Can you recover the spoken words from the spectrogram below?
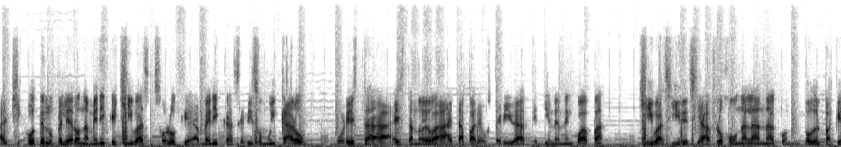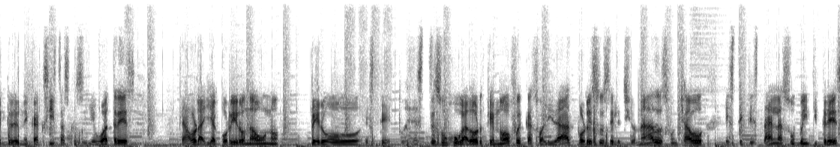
al Chicote lo pelearon América y Chivas, solo que América se le hizo muy caro por esta, esta nueva etapa de austeridad que tienen en Coapa. Chivas sí se aflojó una lana con todo el paquete de necaxistas que se llevó a tres, que ahora ya corrieron a uno, pero este, pues este es un jugador que no fue casualidad, por eso es seleccionado, es un chavo este, que está en la sub-23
